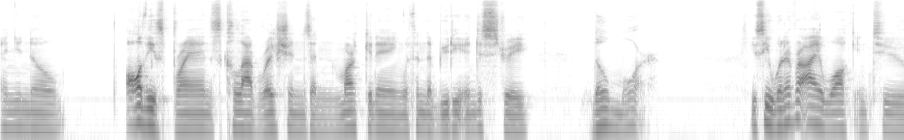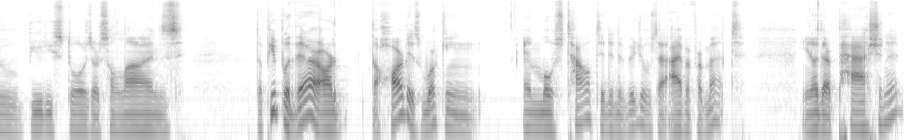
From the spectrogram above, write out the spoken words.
and you know all these brands, collaborations, and marketing within the beauty industry, no more. You see, whenever I walk into beauty stores or salons, the people there are the hardest working and most talented individuals that I've ever met. You know, they're passionate,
